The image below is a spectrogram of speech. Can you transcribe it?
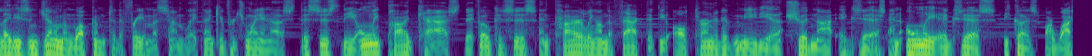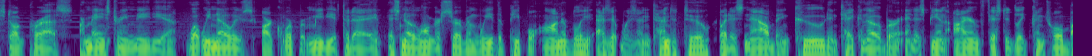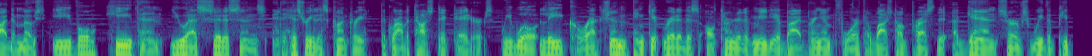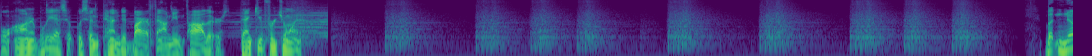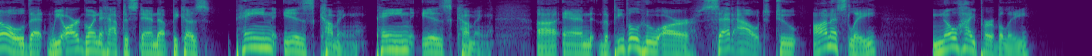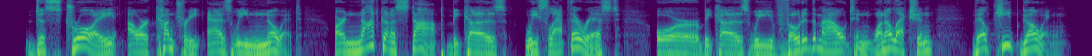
Ladies and gentlemen, welcome to the Freedom Assembly. Thank you for joining us. This is the only podcast that focuses entirely on the fact that the alternative media should not exist and only exists because our watchdog press, our mainstream media, what we know is our corporate media today is no longer serving we the people honorably as it was intended to, but has now been cooed and taken over and is being iron fistedly controlled by the most evil, heathen U.S. citizens in the history of this country, the gravitas dictators. We will lead correction and get rid of this alternative media by bringing forth a watchdog press that again serves we the people honorably as it was intended by our founding fathers. Thank you for joining. But know that we are going to have to stand up because pain is coming. Pain is coming. Uh, and the people who are set out to honestly, no hyperbole, destroy our country as we know it are not going to stop because we slap their wrist or because we voted them out in one election. They'll keep going.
